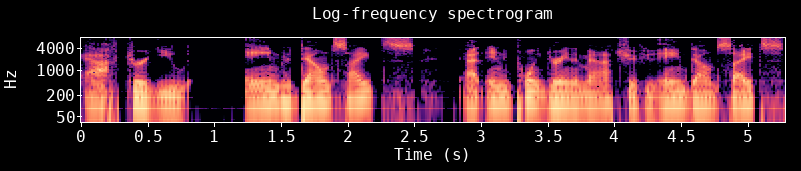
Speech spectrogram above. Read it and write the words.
after you aimed down sights at any point during the match. If you aim down sights,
